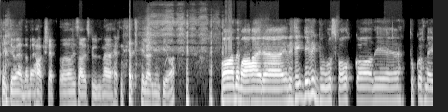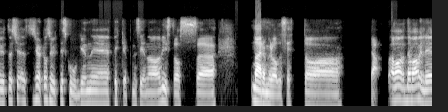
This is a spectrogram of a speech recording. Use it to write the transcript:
Fikk de jo enda mer hakeslepp da vi sa vi skulle helt ned til Argentina. Og det var eh, vi fikk, vi fikk bo hos folk, og de tok oss med ut og kjø, kjørte oss ut i skogen i pickupene sine og viste oss eh, nærområdet sitt og Ja. Det var, det var veldig,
